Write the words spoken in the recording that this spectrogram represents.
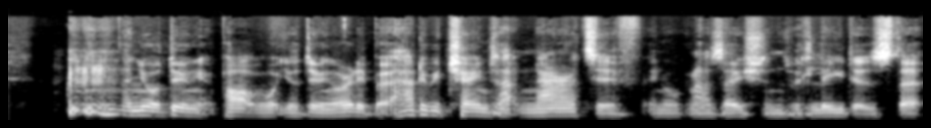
and you're doing it part of what you're doing already, but how do we change that narrative in organizations with leaders that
